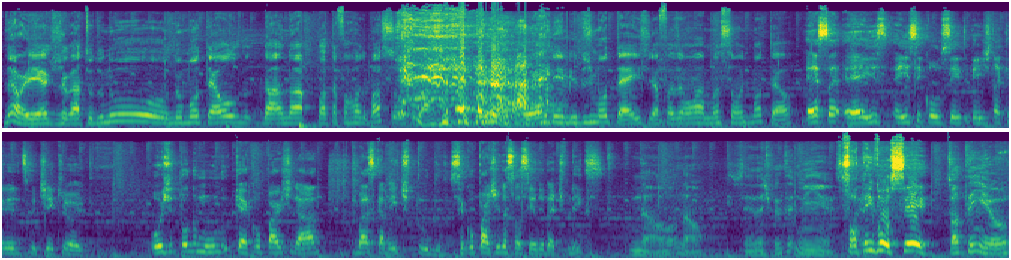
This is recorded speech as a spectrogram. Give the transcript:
Não, eu ia jogar tudo no, no motel, da, na plataforma do Baçoto lá. o Airbnb dos motéis, já fazer uma mansão de motel. Essa é, é esse conceito que a gente tá querendo discutir aqui hoje. Hoje todo mundo quer compartilhar basicamente tudo. Você compartilha a sua senha do Netflix? Não, não. Da Netflix é minha. Só tem você? Só tem eu.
